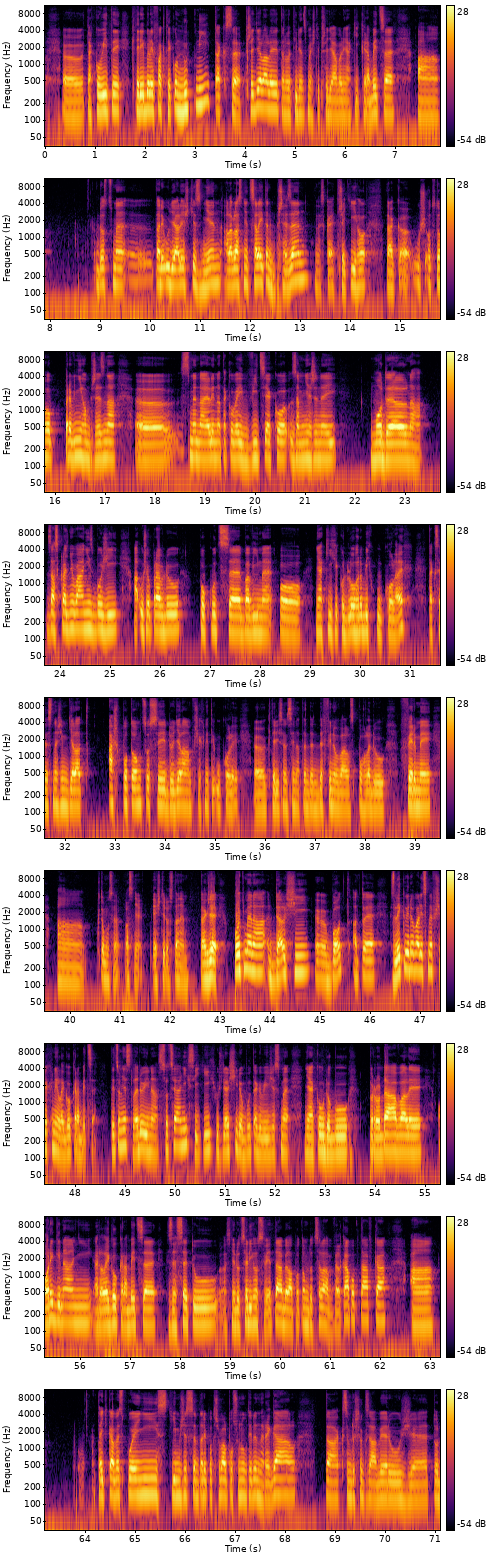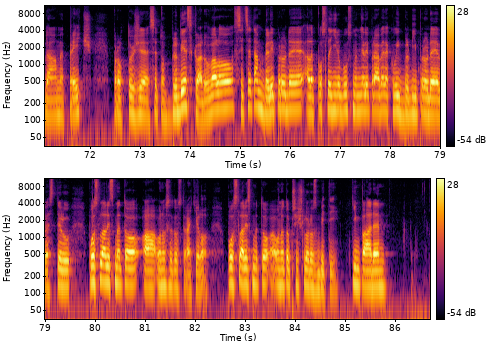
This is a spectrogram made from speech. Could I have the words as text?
takový ty, které byly fakt jako nutný, tak se předělali, tenhle týden jsme ještě předělávali nějaký krabice a dost jsme eh, tady udělali ještě změn, ale vlastně celý ten březen, dneska je třetího, tak uh, už od toho prvního března jsme najeli na takovej víc jako zaměřený model na zaskladňování zboží a už opravdu, pokud se bavíme o nějakých jako dlouhodobých úkolech, tak se snažím dělat až po tom, co si dodělám všechny ty úkoly, eh, které jsem si na ten den definoval z pohledu firmy a k tomu se vlastně ještě dostaneme. Takže pojďme na další eh, bod a to je zlikvidovali jsme všechny Lego krabice. Ty, co mě sledují na sociálních sítích už delší dobu, tak ví, že jsme nějakou dobu prodávali originální Lego krabice ze setů vlastně do celého světa. Byla potom docela velká poptávka a teďka ve spojení s tím, že jsem tady potřeboval posunout jeden regál, tak jsem došel k závěru, že to dáme pryč, protože se to blbě skladovalo, sice tam byly prodeje, ale poslední dobou jsme měli právě takový blbý prodeje ve stylu poslali jsme to a ono se to ztratilo. Poslali jsme to a ono to přišlo rozbitý. Tím pádem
